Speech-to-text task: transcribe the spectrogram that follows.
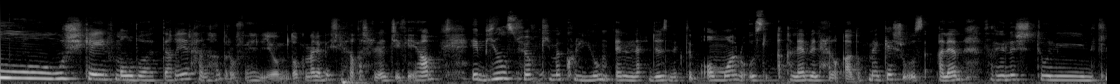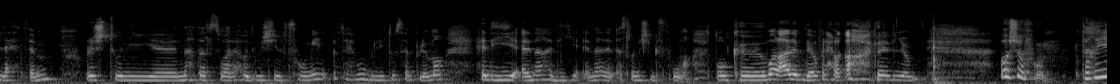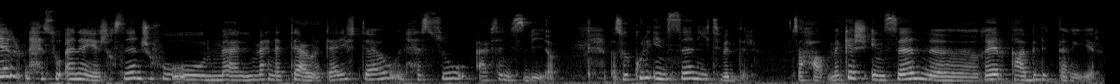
واش كاين في موضوع التغيير حنهضروا فيه اليوم. donc ما باش الحلقة شحال تجي فيها. et bien sûr كيما كل يوم أنا نحجز نكتب au moins رؤوس الأقلام للحلقة. donc ما كاش رؤوس أقلام صافي ولا شتوني نتلعثم ولا شتوني نهضر صوالح ود ماشي مفهومين فهموا بلي tout simplement هذه هي أنا هذه هي أنا أنا أصلا ماشي مفهومة. donc voilà نبدأو في الحلقة تاع اليوم. وشوفوا التغيير نحسو أنايا شخصيا نشوفو المعنى تاعو التعريف تاعو نحسو عرفت نسبيه parce que كل إنسان يتبدل صح؟ ما كاش إنسان آه، غير قابل للتغيير.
